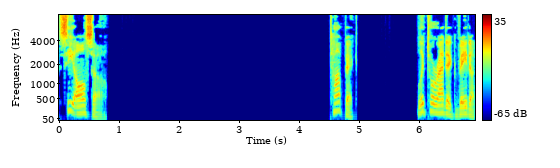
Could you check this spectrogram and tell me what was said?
See also. Litteratic Veda.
